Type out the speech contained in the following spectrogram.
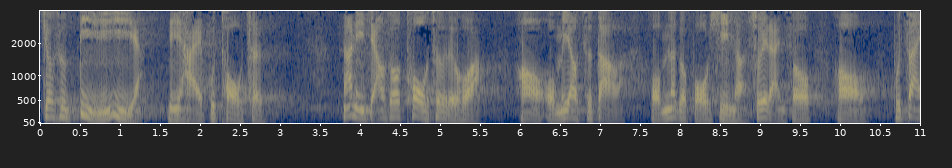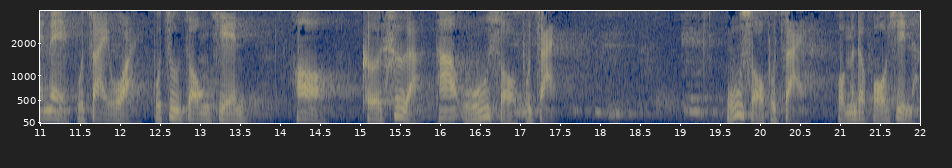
就是第一义呀，你还不透彻。那你假如说透彻的话，哦，我们要知道，啊我们那个佛性啊，虽然说哦。不在内，不在外，不住中间，哦，可是啊，它无所不在，无所不在。我们的佛性啊，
